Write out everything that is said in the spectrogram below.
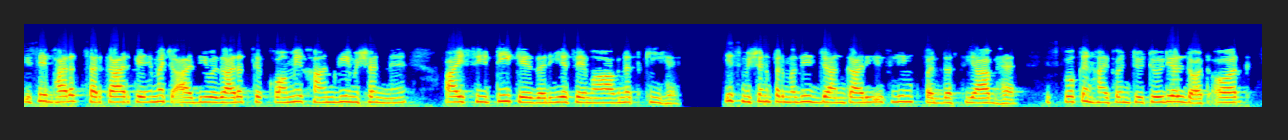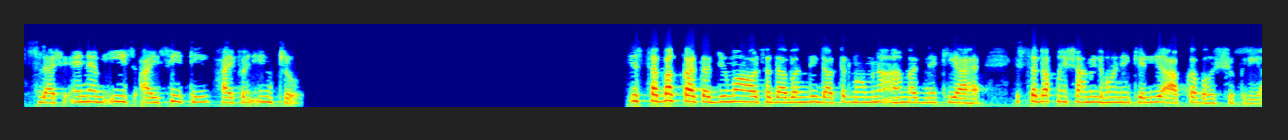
इसे भारत सरकार के एमएचआरडी वजारत के कौमी खानगी मिशन ने आईसीटी के ज़रिए से मावनत की है। इस मिशन पर मजीद जानकारी इस लिंक पर दस्तियाब है। spoken tutorialorg nmeict इंट्रो इस सबक का तर्जुमा और सदाबंदी डॉक्टर मोमिना अहमद ने किया है। इस सबक में शामिल होने के लिए आपका बहुत शुक्रिया।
